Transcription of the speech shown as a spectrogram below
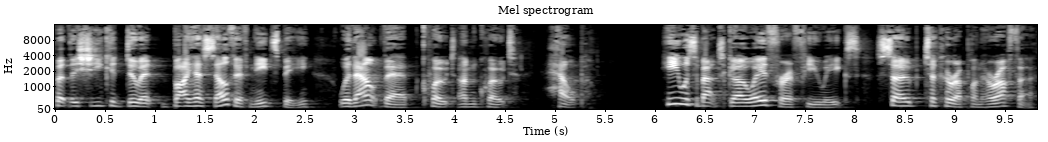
but that she could do it by herself if needs be, without their quote unquote help. He was about to go away for a few weeks, so took her up on her offer.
